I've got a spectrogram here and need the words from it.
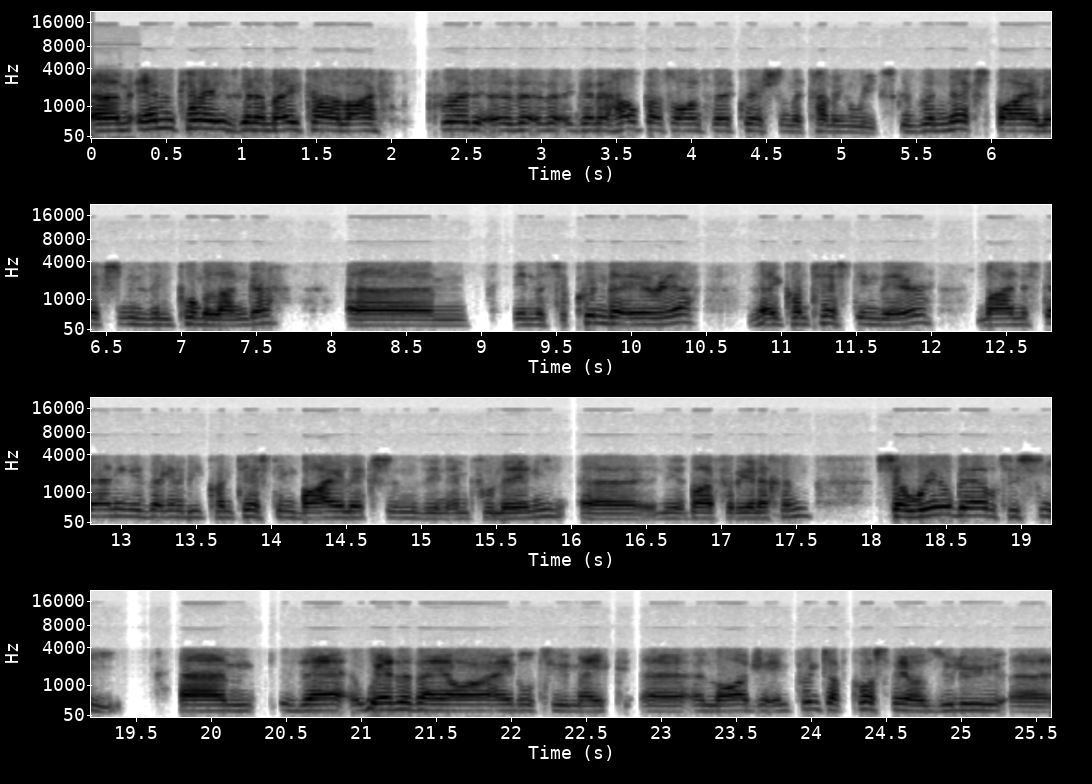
Um, MK is going to make our life pretty. Uh, going to help us answer that question in the coming weeks because the next by-election is in Mpumalanga, um, in the Secunda area. They're contesting there. My understanding is they're going to be contesting by-elections in Emfuleni, uh, nearby Vereeniging. So we'll be able to see um, that whether they are able to make uh, a larger imprint. Of course, there are Zulu uh,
